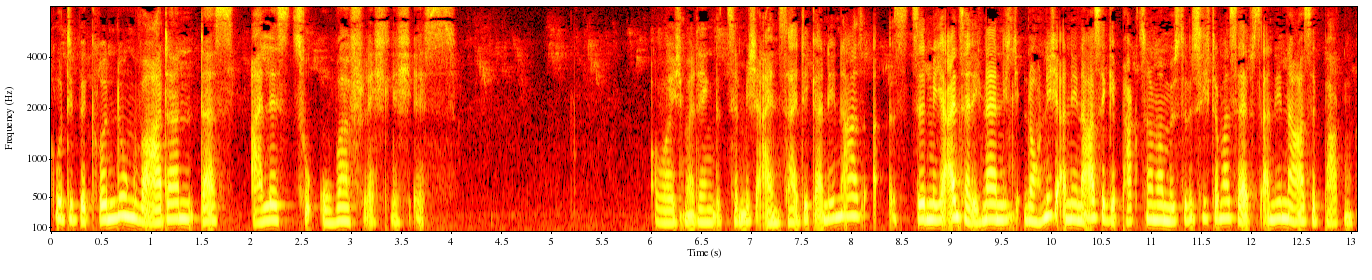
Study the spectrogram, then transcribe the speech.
Gut, die Begründung war dann, dass alles zu oberflächlich ist. Aber ich mir denke, ziemlich einseitig an die Nase, ziemlich einseitig, nein, nicht, noch nicht an die Nase gepackt, sondern man müsste sich da mal selbst an die Nase packen.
